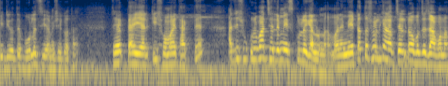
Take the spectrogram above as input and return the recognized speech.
ভিডিওতে বলেছি আমি সে কথা। যাই হোক, তাই আর কি, সময় থাকতে। আজকে শুক্রবার ছেলে মেয়ে স্কুলে গেল না মানে মেয়েটা তো শরীর খারাপ, ছেলেটাও বলছে যাব না।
